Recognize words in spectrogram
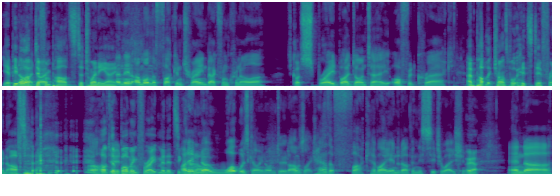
Yeah, people No, I have different paths to 28. And then I'm on the fucking train back from Cronulla. Just got sprayed by Dante, offered crack. And public transport hits different after Oh, after dude. bombing for eight minutes. in I didn't Cronulla. know what was going on, dude. I was like, how the fuck have I ended up in this situation? Yeah. And uh,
